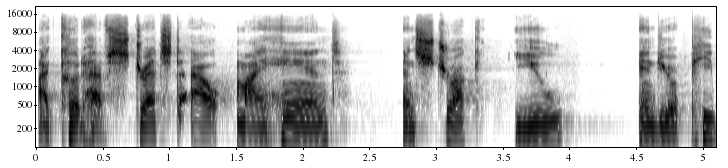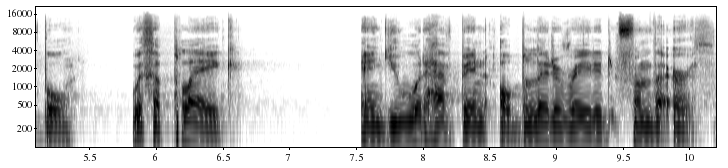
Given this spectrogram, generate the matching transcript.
I could have stretched out my hand and struck you and your people with a plague, and you would have been obliterated from the earth.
